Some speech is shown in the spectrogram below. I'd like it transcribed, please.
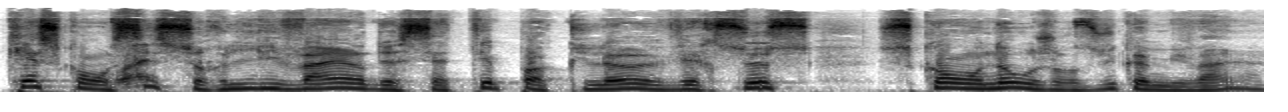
Qu'est-ce qu'on sait sur l'hiver de cette époque-là versus ce qu'on a aujourd'hui comme hiver?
